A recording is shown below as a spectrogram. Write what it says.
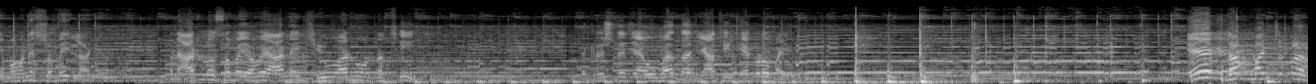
એમાં મને સમય લાગે અને આટલો સમય હવે આને જીવવાનો નથી. કૃષ્ણ જ્યાં ઊભા હતા ત્યાંથી ઠેકડો માર્યો. એકદમ મંચ પર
